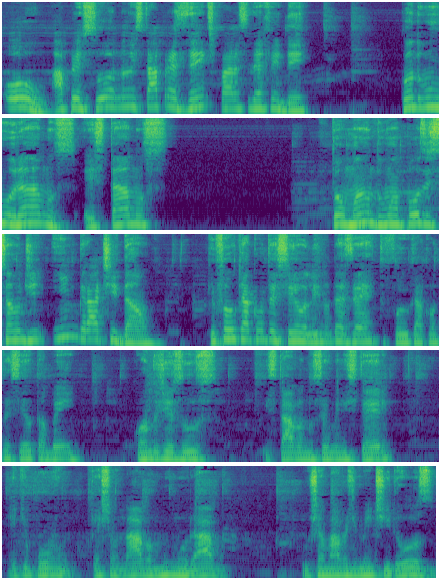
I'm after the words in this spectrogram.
ou a pessoa não está presente para se defender. Quando murmuramos, estamos tomando uma posição de ingratidão, que foi o que aconteceu ali no deserto, foi o que aconteceu também quando Jesus estava no seu ministério em que o povo questionava, murmurava, o chamava de mentiroso.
